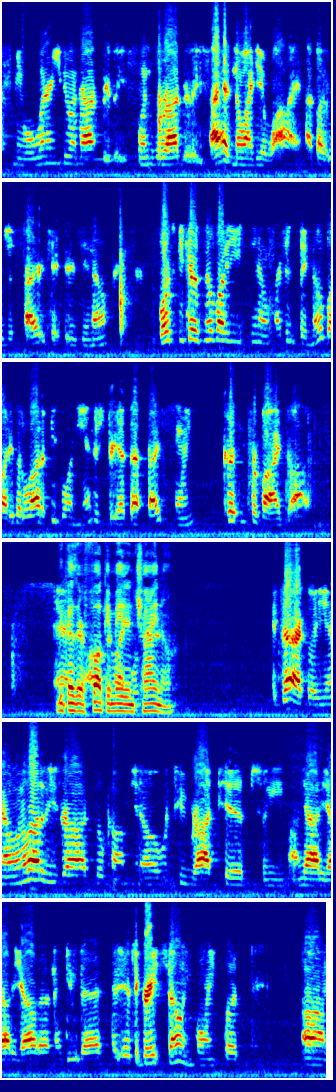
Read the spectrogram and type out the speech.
asking me, well, when are you doing rod release? When's the rod release? I had no idea why. I thought it was just tire kickers, you know. Well, it's because nobody, you know, I shouldn't say nobody, but a lot of people in the industry at that price point couldn't provide rods. Because they're fucking like, made in well, China. Exactly, you know, and a lot of these rods will come, you know, with two rod tips and yada yada yada, and they do that. It's a great selling point, but um,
